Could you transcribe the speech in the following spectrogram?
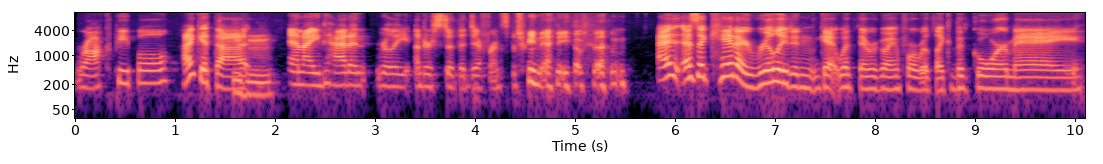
rock people. I get that. Mhm. and I hadn't really understood the difference between any of them. I, as a kid, I really didn't get what they were going for with like the gourmet,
